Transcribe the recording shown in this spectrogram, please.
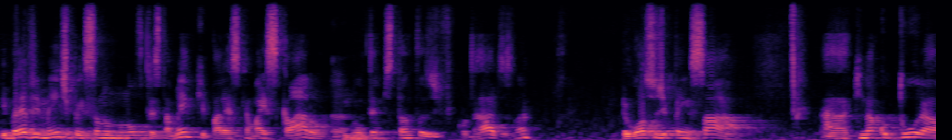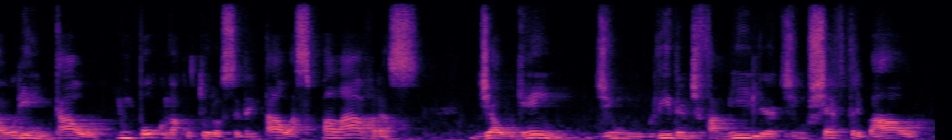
E brevemente, pensando no Novo Testamento, que parece que é mais claro, uhum. não temos tantas dificuldades, né? Eu gosto de pensar ah, que na cultura oriental e um pouco na cultura ocidental, as palavras de alguém, de um líder de família, de um chefe tribal,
